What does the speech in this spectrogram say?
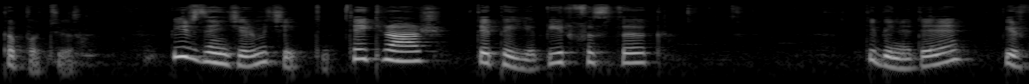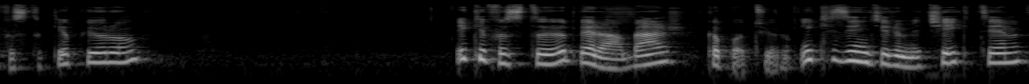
kapatıyorum. Bir zincirimi çektim. Tekrar tepeye bir fıstık, dibine de bir fıstık yapıyorum. 2 fıstığı beraber kapatıyorum. 2 zincirimi çektim.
